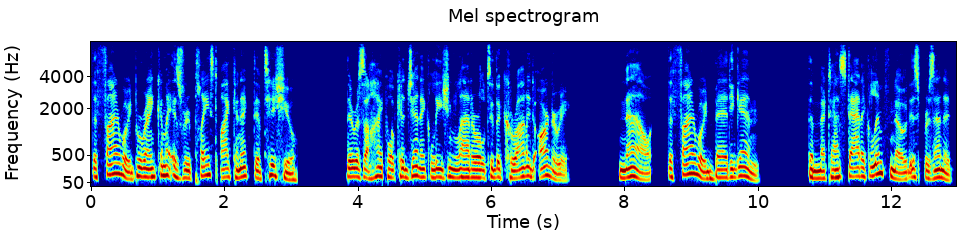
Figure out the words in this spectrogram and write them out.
the thyroid parenchyma is replaced by connective tissue. There is a hypoechogenic lesion lateral to the carotid artery. Now, the thyroid bed again. The metastatic lymph node is presented.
